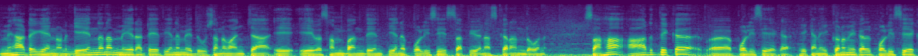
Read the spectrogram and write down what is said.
මෙහට ගෙන නොන ගේන්න මේ රටේ තියෙන මේ දූෂණ වංචා ඒ සම්බන්ධයෙන් තියෙන පොලිසිස් අපි වෙනස් කරන්න ඕන. සහ ආර්ථික පොලිසියක එකන එකොමිකල් පොලිසියක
